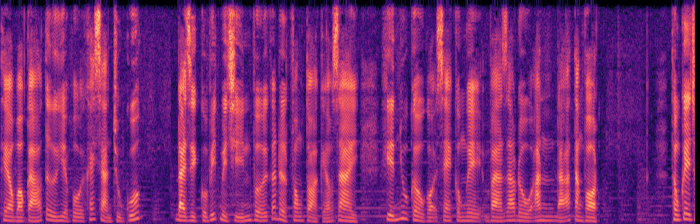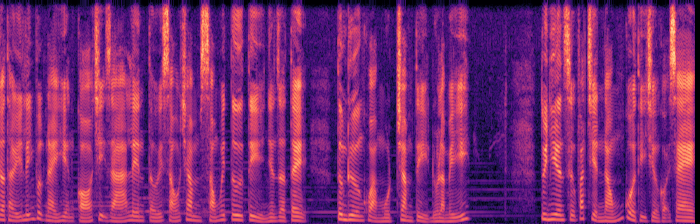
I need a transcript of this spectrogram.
Theo báo cáo từ Hiệp hội Khách sạn Trung Quốc, đại dịch COVID-19 với các đợt phong tỏa kéo dài khiến nhu cầu gọi xe công nghệ và giao đồ ăn đã tăng vọt. Thống kê cho thấy lĩnh vực này hiện có trị giá lên tới 664 tỷ nhân dân tệ, tương đương khoảng 100 tỷ đô la Mỹ. Tuy nhiên, sự phát triển nóng của thị trường gọi xe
